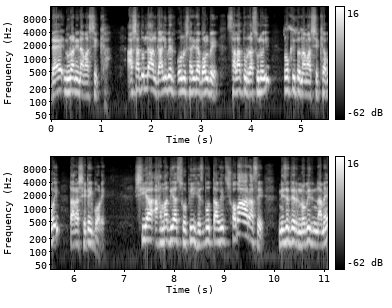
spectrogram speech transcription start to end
দেয় নুরানি নামাজ শিক্ষা। আসাদুল্লাহ আল গালিবের অনুসারীরা বলবে, সালাতুর রাসুলই প্রকৃত নামাজ শিক্ষা বই, তারা সেটাই পড়ে। শিয়া, আহমাদিয়া, সুফি, হিজবুত তাহিদ সবার আছে নিজেদের নবীর নামে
